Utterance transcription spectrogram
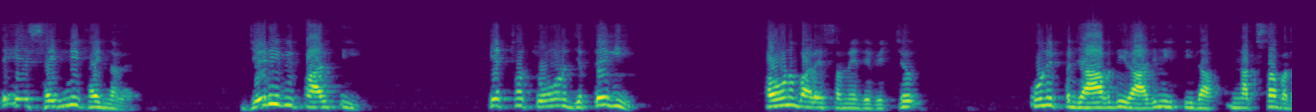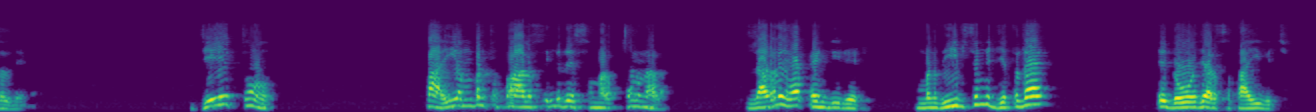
ਤੇ ਇਹ ਸੈਮੀ ਫਾਈਨਲ ਹੈ। ਜਿਹੜੀ ਵੀ ਪਾਰਟੀ ਇੱਥੋਂ ਚੋਣ ਜਿੱਤੇਗੀ। ਆਉਣ ਵਾਲੇ ਸਮੇਂ ਦੇ ਵਿੱਚ ਉਹਨੇ ਪੰਜਾਬ ਦੀ ਰਾਜਨੀਤੀ ਦਾ ਨਕਸ਼ਾ ਬਦਲ ਦੇਣਾ। ਜੇ ਇੱਥੋਂ ਭਾਈ ਅੰਮ੍ਰਿਤਪਾਲ ਸਿੰਘ ਦੇ ਸਮਰਥਨ ਨਾਲ ਲੜ ਰਿਹਾ ਕੈਂਡੀਡੇਟ ਮਨਦੀਪ ਸਿੰਘ ਜਿੱਤਦਾ ਹੈ ਤੇ 2027 ਵਿੱਚ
